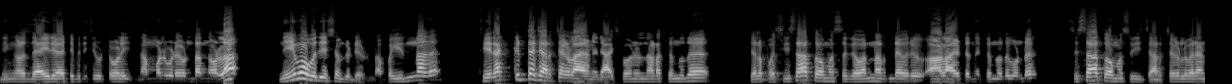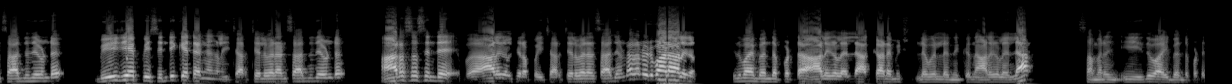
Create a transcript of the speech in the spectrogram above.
നിങ്ങൾ ധൈര്യമായിട്ട് പിരിച്ചുവിട്ടോളി നമ്മളിവിടെ ഉണ്ടെന്നുള്ള നിയമോപദേശം കിട്ടിയിട്ടുണ്ട്. അപ്പൊ ഇന്ന് തിരക്കിട്ട ചർച്ചകളാണ് രാജ്ഭവനിൽ നടക്കുന്നത്. ചിലപ്പോൾ സിസ തോമസ് ഗവർണറിന്റെ ഒരു ആളായിട്ട് നിൽക്കുന്നത് കൊണ്ട് സിസ തോമസ് ഈ ചർച്ചകൾ വരാൻ സാധ്യതയുണ്ട്. ബി ജെ പി സിൻഡിക്കേറ്റ് അംഗങ്ങൾ ഈ ചർച്ചയിൽ വരാൻ സാധ്യതയുണ്ട്. ആർ എസ് എസിന്റെ ആളുകൾ ചിലപ്പോൾ ഈ ചർച്ചയിൽ വരാൻ സാധ്യതയുണ്ട്. അങ്ങനെ ഒരുപാട് ആളുകൾ. ഇതുമായി ബന്ധപ്പെട്ട ആളുകളെല്ലാം അക്കാഡമിക് ലെവലിൽ നിൽക്കുന്ന ആളുകളെല്ലാം സമരം ഈ ഇതുമായി ബന്ധപ്പെട്ട്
